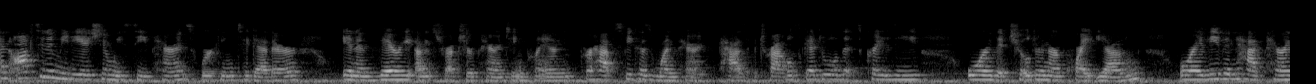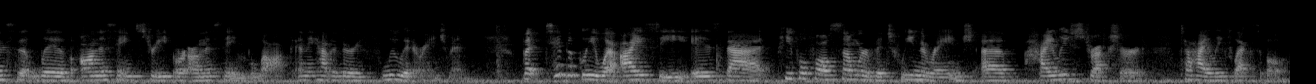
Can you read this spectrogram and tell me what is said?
And often in mediation, we see parents working together in a very unstructured parenting plan, perhaps because one parent has a travel schedule that's crazy, or the children are quite young, or I've even had parents that live on the same street or on the same block and they have a very fluid arrangement. But typically, what I see is that people fall somewhere between the range of highly structured to highly flexible.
